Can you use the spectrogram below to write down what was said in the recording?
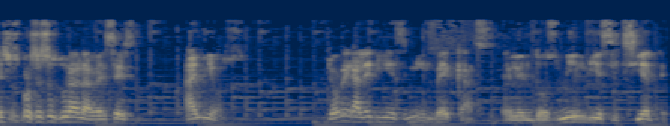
Esos procesos duran a veces años. Yo regalé 10 mil becas en el 2017,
